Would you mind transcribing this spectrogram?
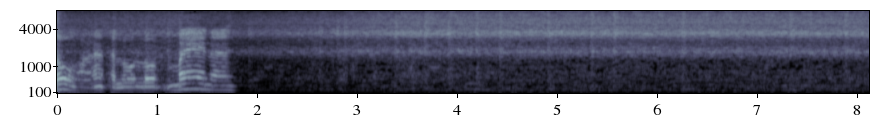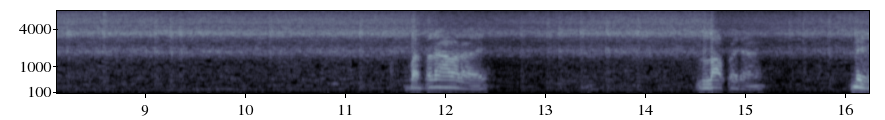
នោះអាថាលោតលោតមែនណា บัตรนาอะไรรอบไปนะนี่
